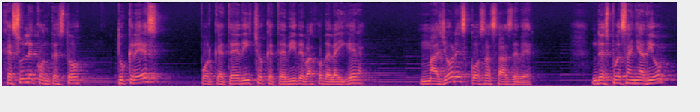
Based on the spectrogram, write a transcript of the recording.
Jesús le contestó, ¿tú crees? Porque te he dicho que te vi debajo de la higuera. Mayores cosas has de ver. Después añadió,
